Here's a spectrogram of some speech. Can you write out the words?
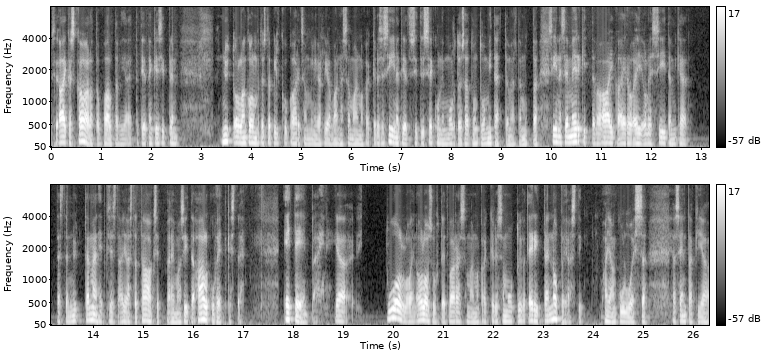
se aikaskaalat on valtavia, että tietenkin sitten nyt ollaan 13,8 miljardia vanhassa maailmankaikkeudessa. Siinä tietysti sekunnin murto-osa tuntuu mitättömältä, mutta siinä se merkittävä aikaero ei ole siitä, mikä tästä nyt tämänhetkisestä ajasta taaksepäin, vaan siitä alkuhetkestä eteenpäin. Ja tuolloin olosuhteet varhaisessa maailmankaikkeudessa muuttuivat erittäin nopeasti ajan kuluessa ja sen takia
